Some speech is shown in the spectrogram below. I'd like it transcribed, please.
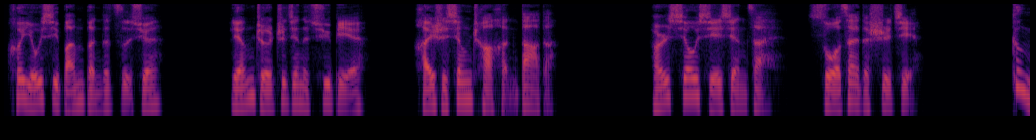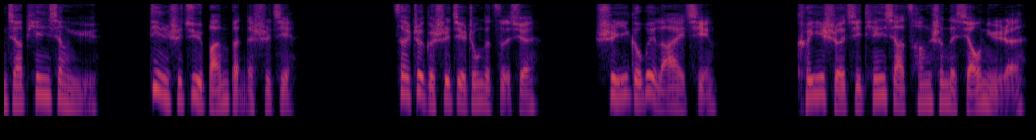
和游戏版本的紫萱，两者之间的区别还是相差很大的。而萧协现在所在的世界，更加偏向于电视剧版本的世界。在这个世界中的紫萱，是一个为了爱情。可以舍弃天下苍生的小女人，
